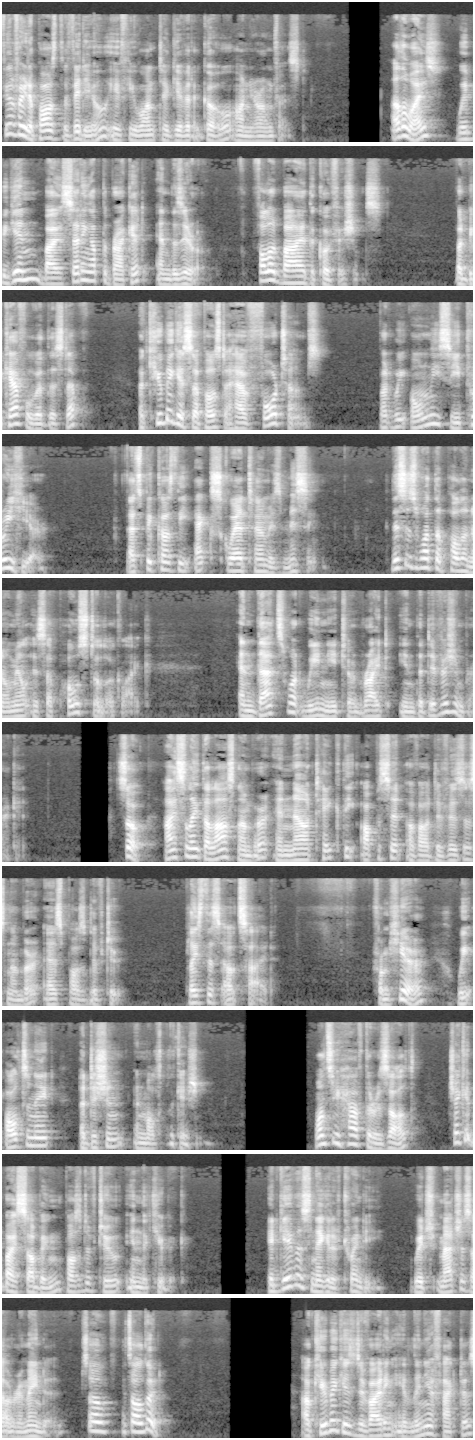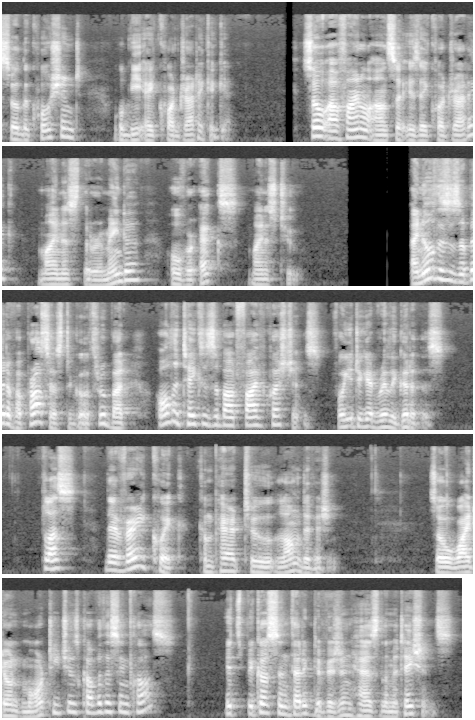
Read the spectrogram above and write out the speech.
Feel free to pause the video if you want to give it a go on your own first. Otherwise, we begin by setting up the bracket and the zero, followed by the coefficients. But be careful with this step. A cubic is supposed to have four terms, but we only see three here. That's because the x squared term is missing. This is what the polynomial is supposed to look like. And that's what we need to write in the division bracket. So isolate the last number and now take the opposite of our divisor's number as positive 2. Place this outside. From here, we alternate addition and multiplication. Once you have the result, check it by subbing positive 2 in the cubic. It gave us negative 20, which matches our remainder, so it's all good. Our cubic is dividing a linear factor, so the quotient will be a quadratic again. So our final answer is a quadratic minus the remainder over x minus 2. I know this is a bit of a process to go through, but all it takes is about 5 questions for you to get really good at this. Plus, they're very quick compared to long division. So why don't more teachers cover this in class? It's because synthetic division has limitations.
